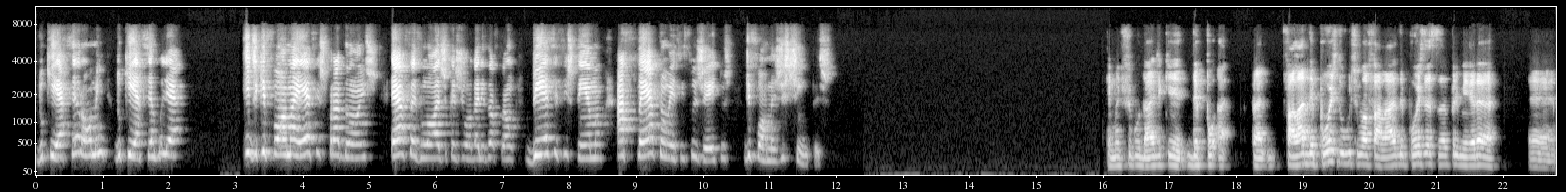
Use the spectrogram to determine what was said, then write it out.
do que é ser homem, do que é ser mulher e de que forma esses padrões, essas lógicas de organização desse sistema afetam esses sujeitos de formas distintas. tem uma dificuldade que depois falar depois do último a falar, depois dessa primeira é,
